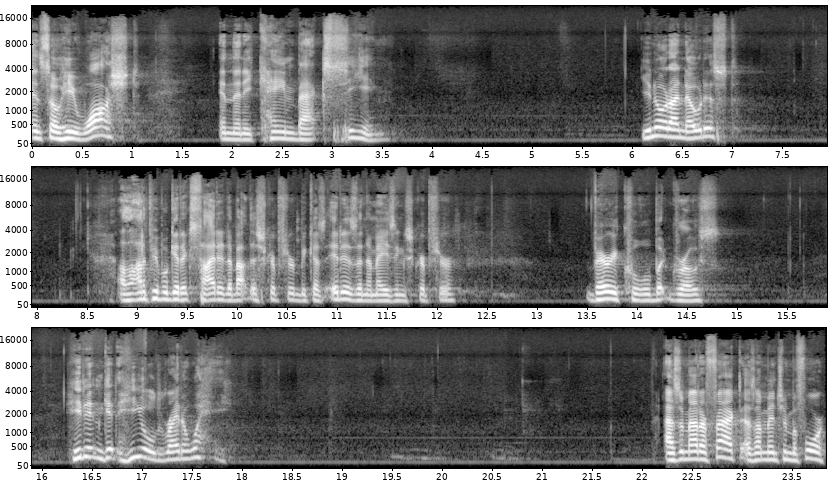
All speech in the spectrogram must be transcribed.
And so he washed, and then he came back seeing. You know what I noticed? A lot of people get excited about this scripture because it is an amazing scripture. Very cool, but gross he didn't get healed right away. As a matter of fact, as I mentioned before,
